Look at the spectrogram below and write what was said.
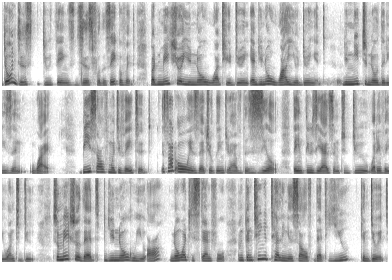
Don't just do things just for the sake of it, but make sure you know what you're doing and you know why you're doing it. You need to know the reason why. Be self motivated. It's not always that you're going to have the zeal, the enthusiasm to do whatever you want to do. So make sure that you know who you are, know what you stand for, and continue telling yourself that you can do it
